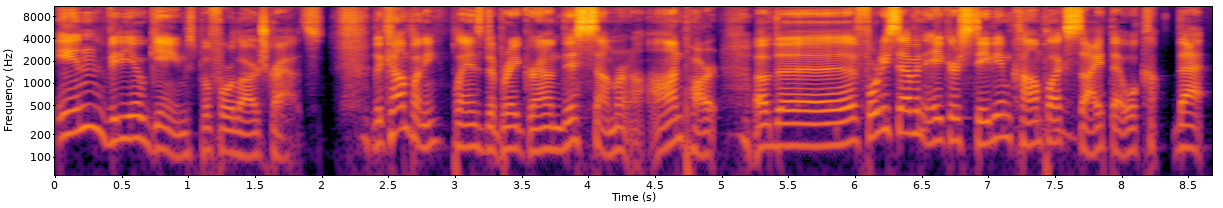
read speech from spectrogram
in video games before large crowds. The company plans to break ground this summer on part of the 47 acre stadium complex site that will co- that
